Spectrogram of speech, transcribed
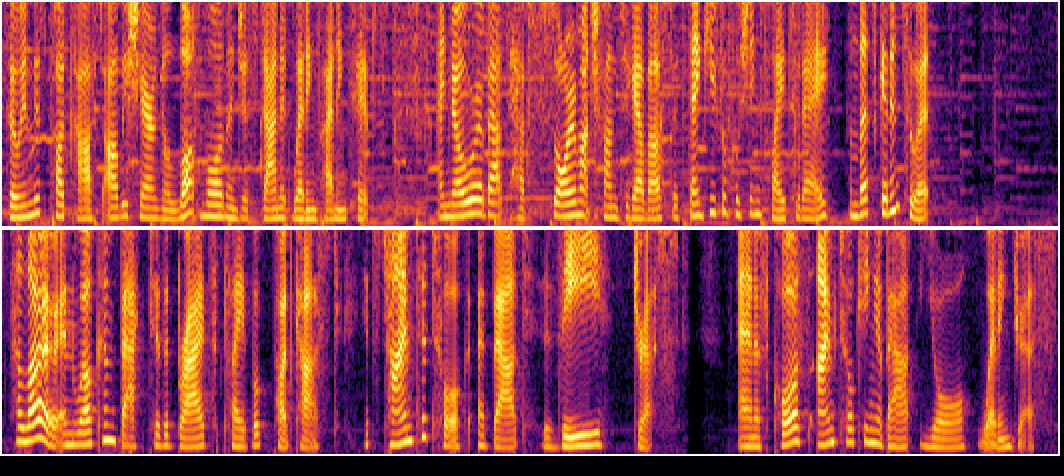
So, in this podcast, I'll be sharing a lot more than just standard wedding planning tips. I know we're about to have so much fun together, so thank you for pushing play today, and let's get into it. Hello, and welcome back to the Bride's Playbook podcast. It's time to talk about the dress. And of course, I'm talking about your wedding dress.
